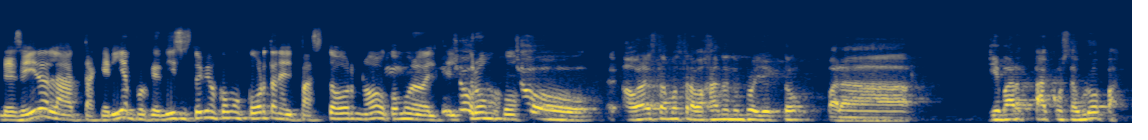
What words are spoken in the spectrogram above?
desde ir a la taquería, porque dices, estoy viendo cómo cortan el pastor, ¿no? Cómo el, el trompo. Hecho, ahora estamos trabajando en un proyecto para llevar tacos a Europa.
